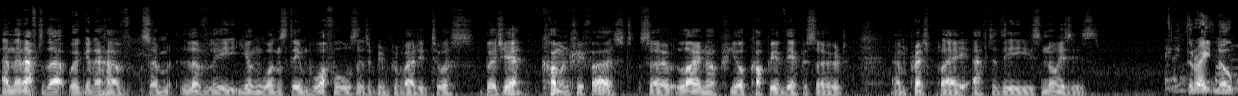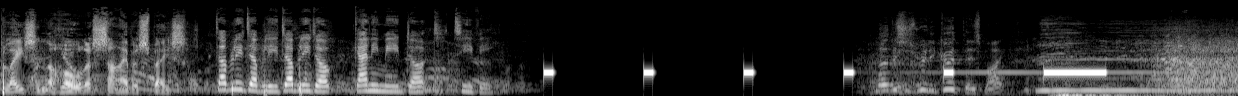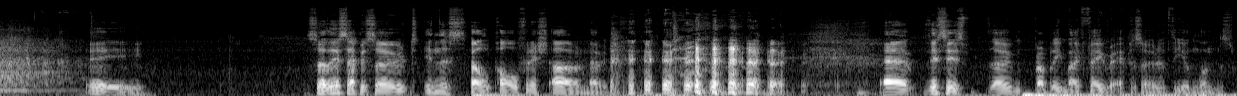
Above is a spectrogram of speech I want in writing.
and then after that, we're going to have some lovely Young Ones themed waffles that have been provided to us. But yeah, commentary first. So line up your copy of the episode and press play after these noises. There ain't no place in the whole of cyberspace. www.ganymede.tv. No, this is really good, this, Mike. Hey. So this episode in the spell poll finished. Oh no! uh, this is though probably my favourite episode of the Young Ones.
